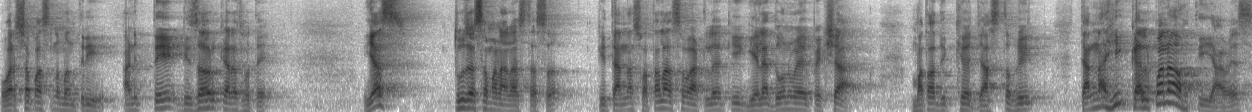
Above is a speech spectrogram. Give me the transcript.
वर्षापासून मंत्री आणि ते डिझर्व करत होते. यस तू जसं म्हणालास तसं. की त्यांना स्वतःला असं वाटलं की गेल्या दोन वेळेपेक्षा मताधिक्य जास्त होईल. त्यांना ही कल्पना होती यावेळेस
